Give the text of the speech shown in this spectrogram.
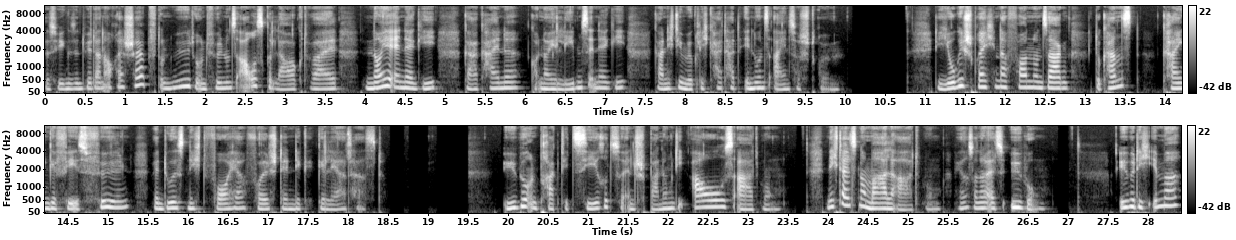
Deswegen sind wir dann auch erschöpft und müde und fühlen uns ausgelaugt, weil neue Energie, gar keine neue Lebensenergie, gar nicht die Möglichkeit hat, in uns einzuströmen. Die Yogis sprechen davon und sagen, du kannst kein Gefäß füllen, wenn du es nicht vorher vollständig geleert hast. Übe und praktiziere zur Entspannung die Ausatmung. Nicht als normale Atmung, ja, sondern als Übung. Übe dich immer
